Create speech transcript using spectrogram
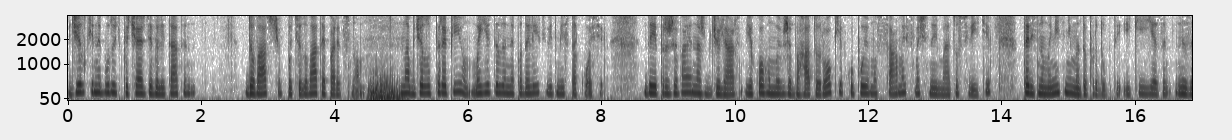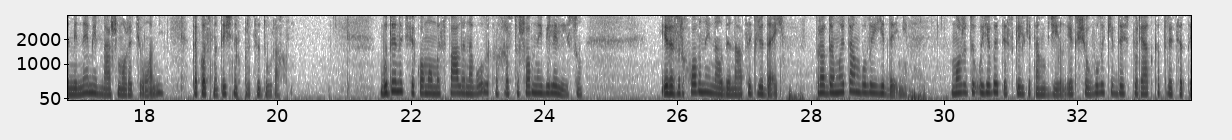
Бджілки не будуть по черзі вилітати до вас, щоб поцілувати перед сном. На бджолотерапію ми їздили неподалік від міста Косів, де і проживає наш бджоляр, в якого ми вже багато років купуємо самий смачний мед у світі та різноманітні медопродукти, які є незамінними в нашому раціоні та косметичних процедурах. Будинок, в якому ми спали на вуликах, розташований біля лісу і розрахований на 11 людей. Правда, ми там були єдині. Можете уявити, скільки там бджіл, якщо вуликів десь порядка 30,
